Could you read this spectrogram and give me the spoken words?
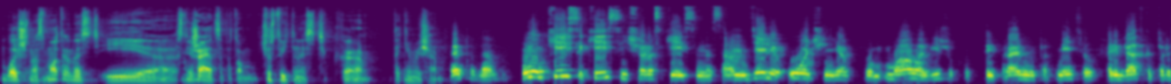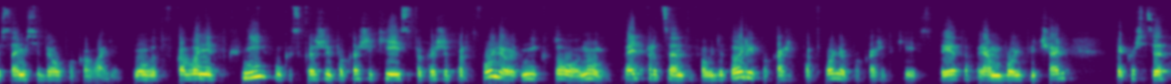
больше насмотренность, и снижается потом чувствительность к таким вещам. Это да. Ну, кейсы, кейсы, еще раз кейсы. На самом деле очень я мало вижу, как ты правильно подметил, ребят, которые сами себя упаковали. Ну, вот в кого не ткни, скажи, покажи кейс, покажи портфолио, никто, ну, 5% аудитории покажет портфолио, покажет кейс. И это прям боль, печаль. Мне кажется,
